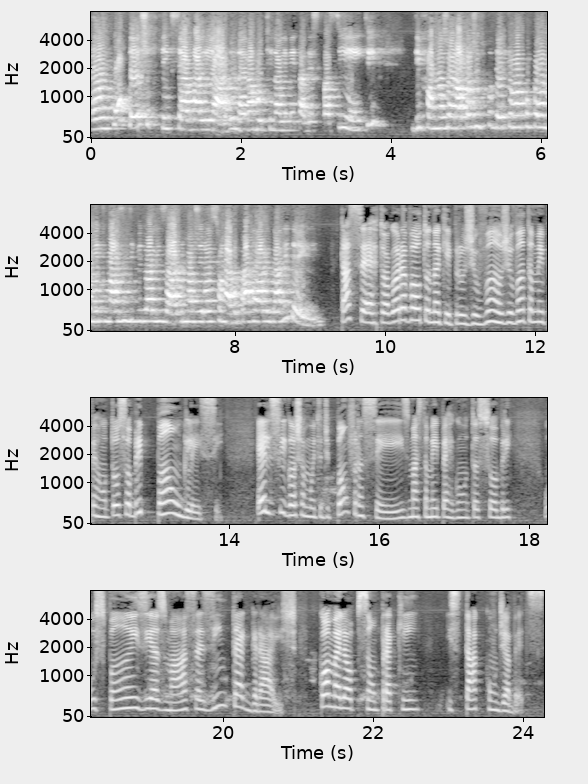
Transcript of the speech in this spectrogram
é um contexto que tem que ser avaliado né, na rotina alimentar desse paciente, de forma geral, para a gente poder ter um acompanhamento mais individualizado e mais direcionado para a realidade dele. Tá certo. Agora voltando aqui para o Gilvan, o Gilvan também perguntou sobre pão, Gleice. Ele diz que gosta muito de pão francês, mas também pergunta sobre os pães e as massas integrais. Qual a melhor opção para quem está com diabetes?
